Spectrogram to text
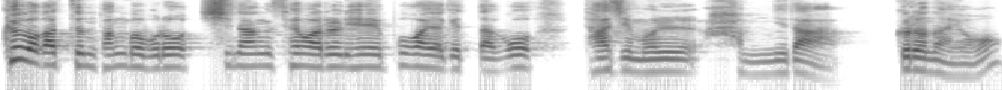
그와 같은 방법으로 신앙 생활을 해 보아야겠다고 다짐을 합니다. 그러나요.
